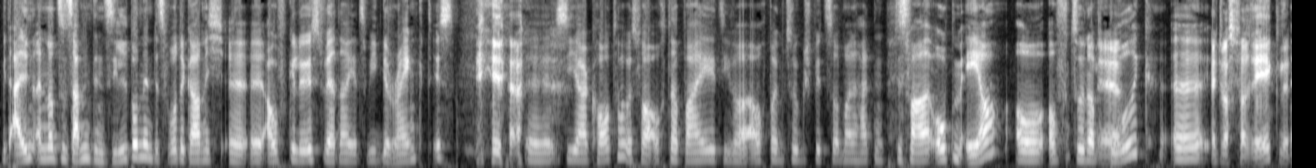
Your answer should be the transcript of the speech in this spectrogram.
mit allen anderen zusammen den silbernen. Das wurde gar nicht äh, äh aufgelöst, wer da jetzt wie gerankt ist. Ja. Äh, Sia Korthaus war auch dabei, die wir auch beim Zungenspitzer mal hatten. Das war Open Air auf, so einer ja. Burg. Äh, etwas verregnet.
